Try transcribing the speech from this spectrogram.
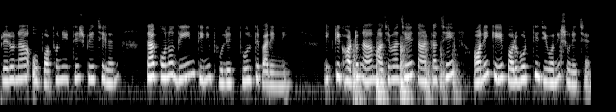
প্রেরণা ও পথনির্দেশ পেয়েছিলেন, তা কোনো দিন তিনি ভুলে, ভুলতে পারেননি। একটি ঘটনা মাঝে মাঝে তার কাছে অনেকে পরবর্তী জীবনে শুনেছেন।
